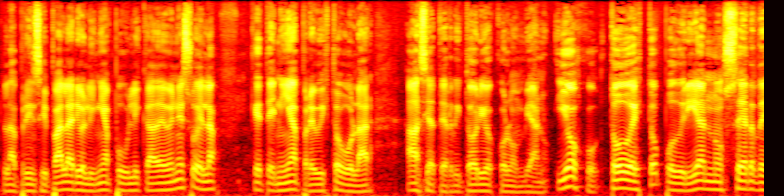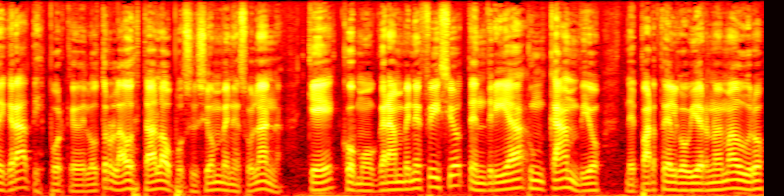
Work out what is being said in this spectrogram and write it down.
la principal aerolínea pública de Venezuela, que tenía previsto volar hacia territorio colombiano. Y ojo, todo esto podría no ser de gratis, porque del otro lado está la oposición venezolana, que como gran beneficio tendría un cambio de parte del gobierno de Maduro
